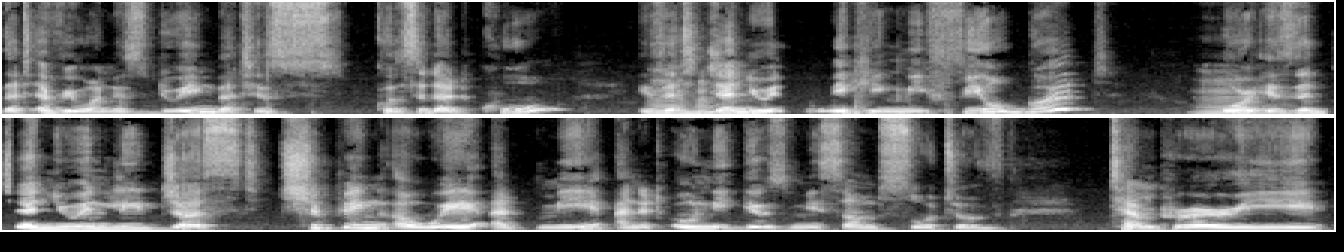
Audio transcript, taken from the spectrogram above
that everyone is doing that is considered cool? Is Mhm. it genuinely making me feel good? Or Mm. is it genuinely just chipping away at me and it only gives me some sort of temporary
